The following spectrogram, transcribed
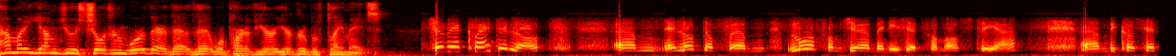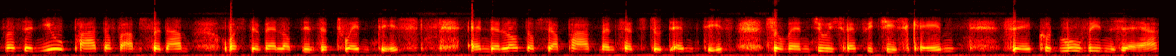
How many young Jewish children were there that, that were part of your, your group of playmates? So there were quite a lot. Um, a lot of um, more from Germany than from Austria um, because that was a new part of Amsterdam was developed in the 20s, and a lot of the apartments had stood empty. So when Jewish refugees came, they could move in there.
